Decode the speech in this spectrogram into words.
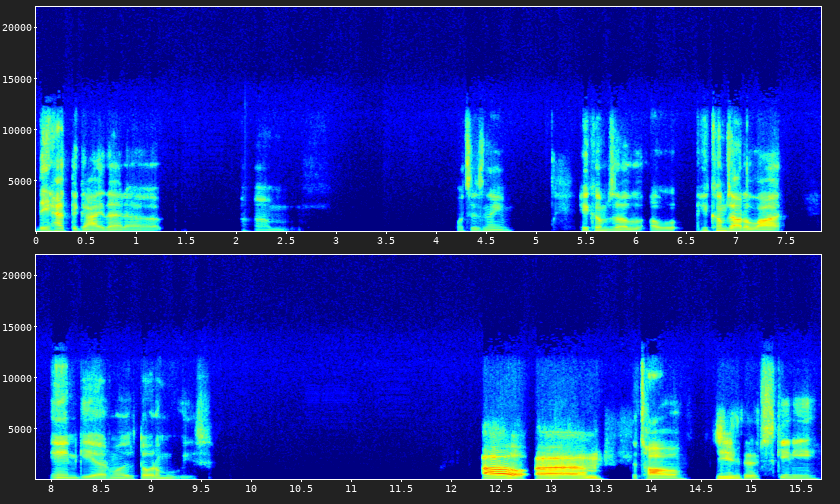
They had the guy that uh, um, what's his name? He comes a, a he comes out a lot in Guillermo del Toro movies. Oh, um, The tall, Jesus. skinny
